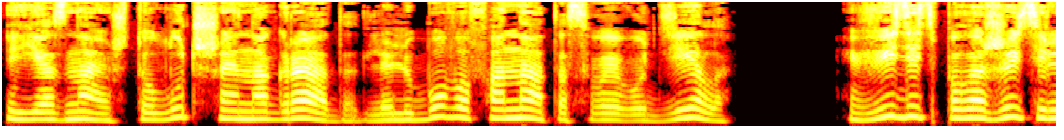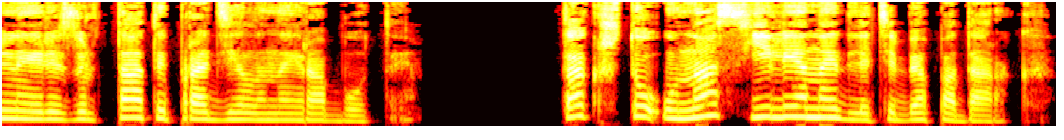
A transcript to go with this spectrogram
И я знаю, что лучшая награда для любого фаната своего дела — видеть положительные результаты проделанной работы. Так что у нас с Еленой для тебя подарок.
